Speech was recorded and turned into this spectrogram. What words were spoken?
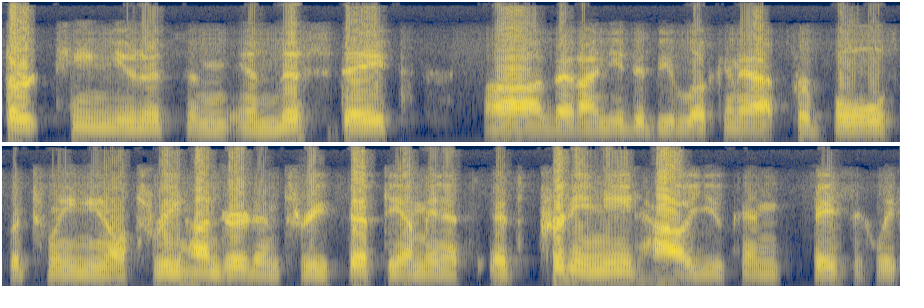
13 units in in this state uh, that I need to be looking at for bulls between you know 300 and 350. I mean, it's it's pretty neat how you can basically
